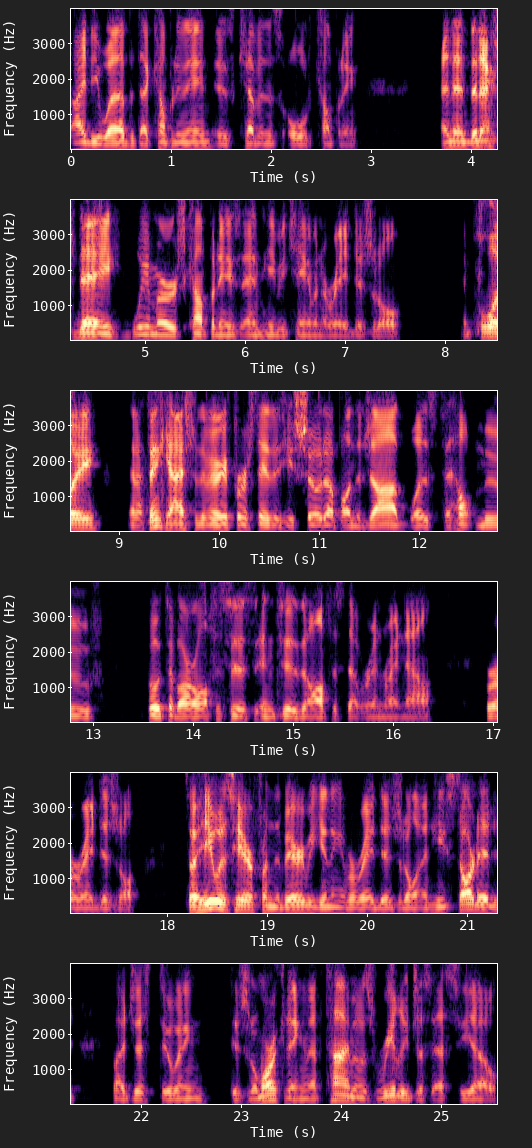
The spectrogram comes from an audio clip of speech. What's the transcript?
ID Web, that company name, is Kevin's old company. And then the next day, we merged companies and he became an Array Digital employee. And I think actually the very first day that he showed up on the job was to help move both of our offices into the office that we're in right now for Array Digital. So he was here from the very beginning of Array Digital and he started by just doing digital marketing. And at the time, it was really just SEO.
